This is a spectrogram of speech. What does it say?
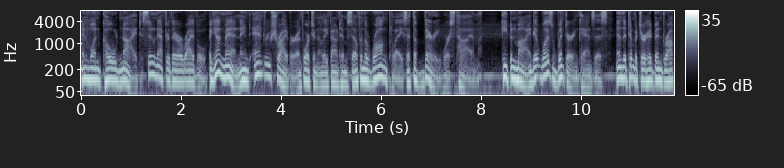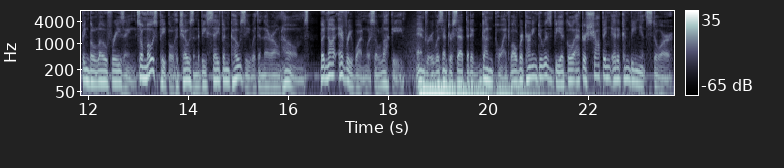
And one cold night, soon after their arrival, a young man named Andrew Schreiber unfortunately found himself in the wrong place at the very worst time. Keep in mind, it was winter in Kansas, and the temperature had been dropping below freezing, so most people had chosen to be safe and cozy within their own homes. But not everyone was so lucky. Andrew was intercepted at gunpoint while returning to his vehicle after shopping at a convenience store,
